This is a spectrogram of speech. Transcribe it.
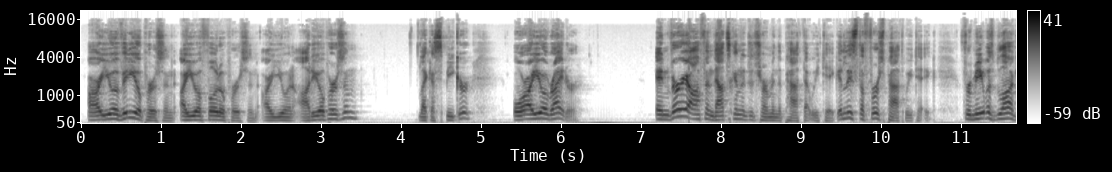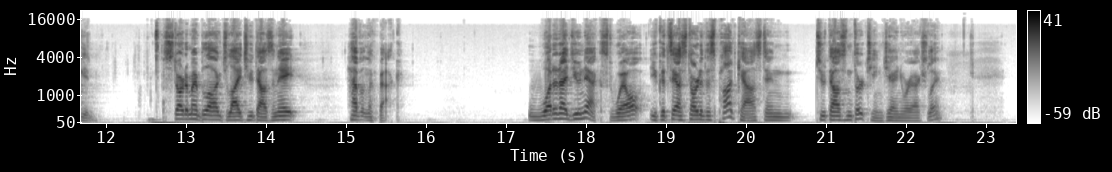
Are you a video person? Are you a photo person? Are you an audio person, like a speaker? Or are you a writer? And very often that's going to determine the path that we take, at least the first path we take. For me, it was blogging. Started my blog July 2008, haven't looked back. What did I do next? Well, you could say I started this podcast in 2013, January actually.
